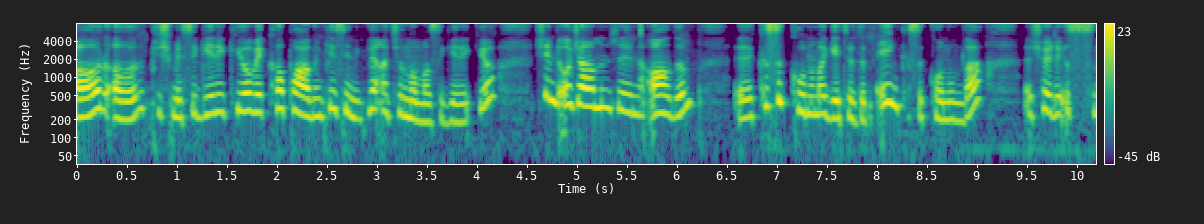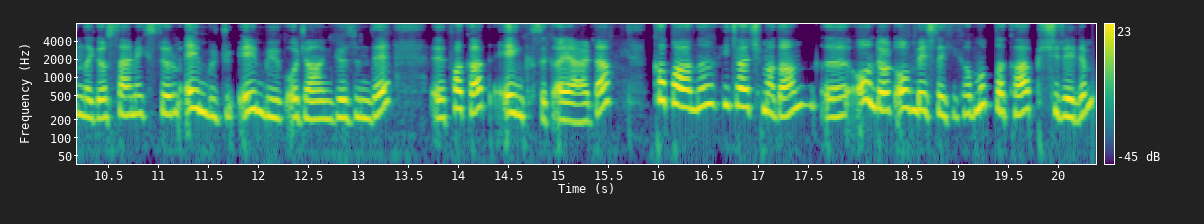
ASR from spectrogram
ağır ağır pişmesi gerekiyor ve kapağının kesinlikle açılmaması gerekiyor. Şimdi ocağımın üzerine aldım. E, kısık konuma getirdim. En kısık konumda. E, şöyle ısısını da göstermek istiyorum. En büyük, en büyük ocağın gözünde e, fakat en kısık ayarda. Kapağını hiç açmadan 14-15 dakika mutlaka pişirelim.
